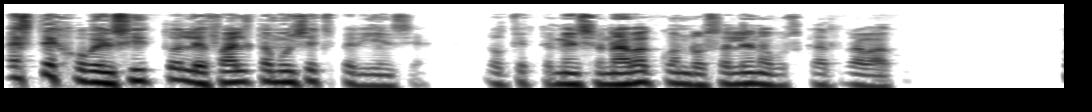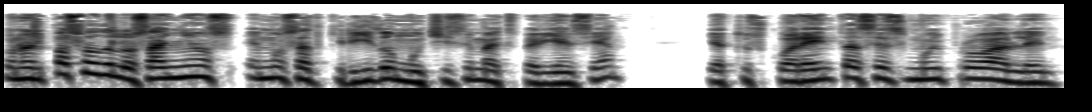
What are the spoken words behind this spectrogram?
a este jovencito le falta mucha experiencia, lo que te mencionaba cuando salen a buscar trabajo. Con el paso de los años hemos adquirido muchísima experiencia y a tus 40 es muy probable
